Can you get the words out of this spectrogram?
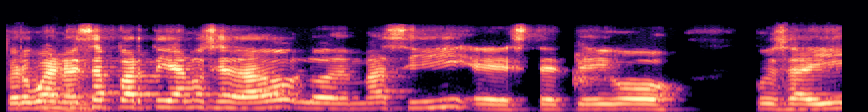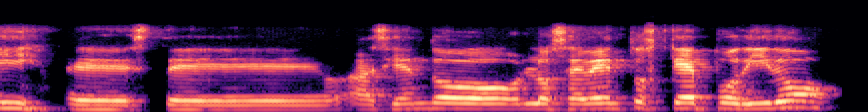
Pero bueno, esa parte ya no se ha dado, lo demás sí, este, te digo, pues ahí, este, haciendo los eventos que he podido,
